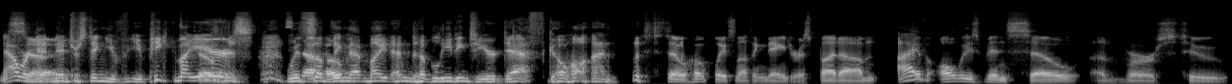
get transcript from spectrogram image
now we're getting interesting. You've you piqued my ears with so- something that might end up leading to your death. Go on. so hopefully it's nothing dangerous but um i've always been so averse to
